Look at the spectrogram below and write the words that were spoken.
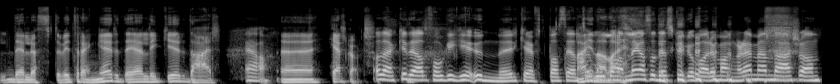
det løftet vi trenger, det ligger der. Ja. Eh, Helt klart. Og det er ikke det at folk ikke unner kreftpasienter god behandling, altså det skulle jo bare mangle, men det er sånn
